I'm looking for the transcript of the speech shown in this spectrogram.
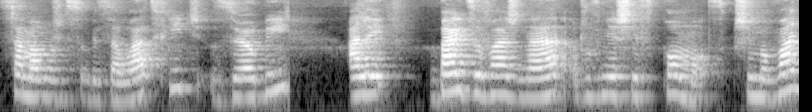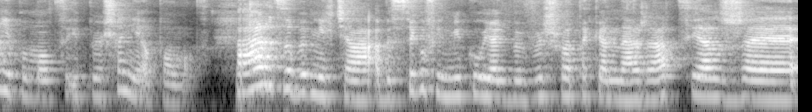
sama możesz sobie załatwić, zrobić, ale bardzo ważna również jest pomoc, przyjmowanie pomocy i proszenie o pomoc. Bardzo bym nie chciała, aby z tego filmiku jakby wyszła taka narracja, że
